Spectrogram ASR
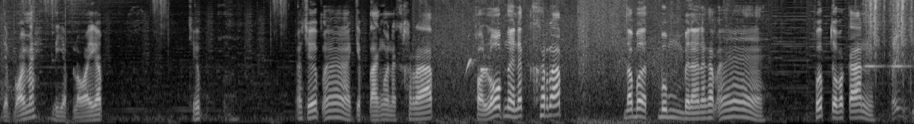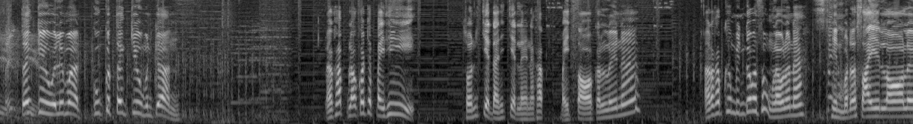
เรียบร้อยไหมเรียบร้อยครับชึบอะชึบอ่าเก็บตังค์ก่อนนะครับ ขอโลบหน่อยนะครับระเบิดบุ้มไปแล้วนะครับอ่าฟึบตัวประกัน Thank you. thank you very much กูก็ thank you เหมือนกันแล้วครับเราก็จะไปที่ โซนที่7ด่านที่ 7 เลยนะครับ ไปต่อกันเลยนะ เอาละครับเครื่องบินก็มาส่งเราแล้วนะ เห็นมอเตอร์ไซค์รอเลย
